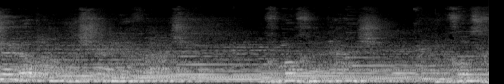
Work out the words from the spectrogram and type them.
שלו של לבש וכמו חדש למחוז חפצי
